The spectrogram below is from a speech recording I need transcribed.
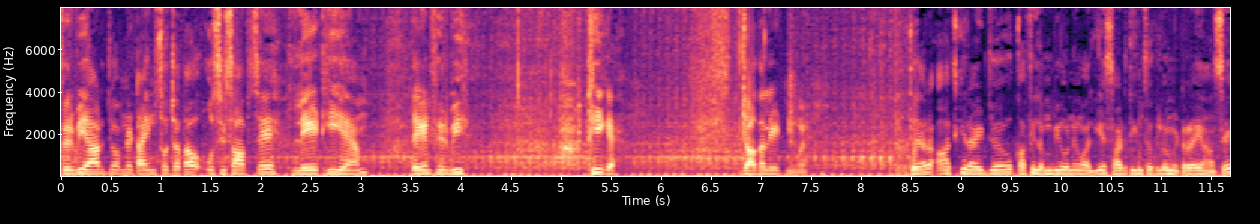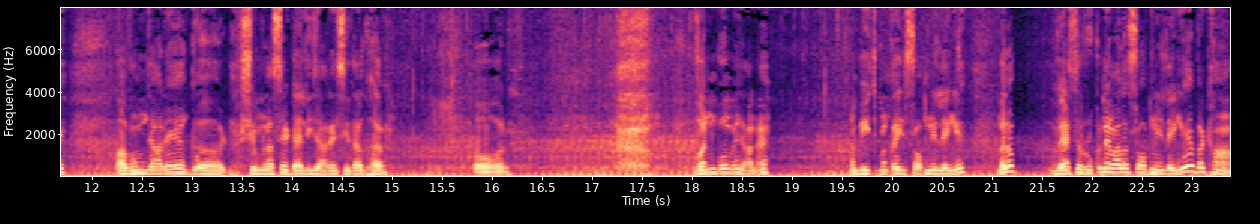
फिर भी यार जो हमने टाइम सोचा था, उस हिसाब से लेट ही है हम। लेकिन फिर भी ठीक है। ज़्यादा लेट नहीं हुए। तो यार, आज की राइड जो है, वो काफ़ी लंबी होने वाली है। साढ़े तीन सौ किलोमीटर है यहाँ से। अब हम जा रहे हैं शिमला से दिल्ली जा रहे हैं सीधा घर। और वन गो में जाना है। बीच में कहीं स्टॉप नहीं लेंगे। मतलब वैसे रुकने वाला स्टॉप नहीं लेंगे बट हाँ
